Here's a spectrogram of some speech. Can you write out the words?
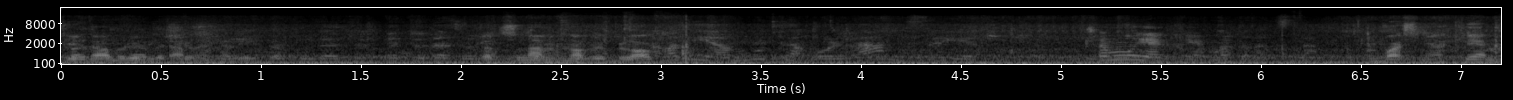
Dzień dobry, witamy. Zaczynamy nowy vlog. Czemu jak jemy? Właśnie jak jemy.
